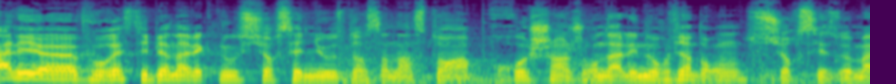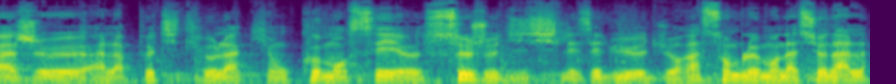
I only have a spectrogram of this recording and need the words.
Allez, euh, vous restez bien avec nous sur CNews. Dans un instant, un prochain journal et nous reviendrons sur ces hommages euh, à la petite Lola qui ont commencé euh, ce jeudi. Les élus du Rassemblement national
